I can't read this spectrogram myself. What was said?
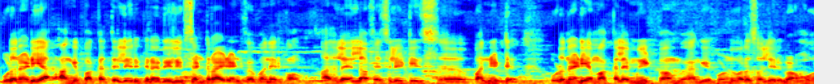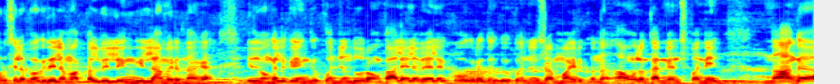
உடனடியாக அங்கே பக்கத்தில் இருக்கிற ரிலீஃப் சென்டர் ஐடென்டிஃபை பண்ணியிருக்கோம். அதில் எல்லா ஃபெசிலிட்டிஸ் பண்ணிவிட்டு உடனடியாக மக்களை மீட்பு அங்கே கொண்டு வர சொல்லியிருக்கிறோம். ஒரு சில பகுதியில் மக்கள் வில்லிங் இல்லாமல் இருந்தாங்க. இது உங்களுக்கு எங்கே கொஞ்சம் தூரம் காலையில் வேலைக்கு போகிறதுக்கு கொஞ்சம் சிரமமாக இருக்குன்னு அவங்களும் கன்வின்ஸ் பண்ணி நாங்கள்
